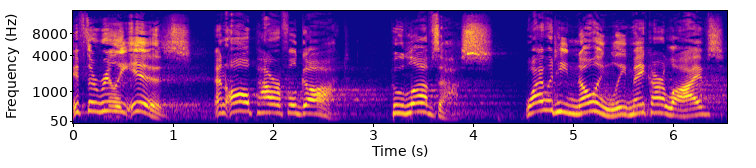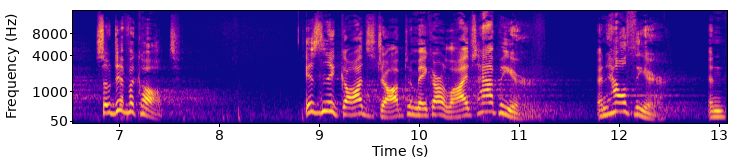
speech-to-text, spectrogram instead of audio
if there really is an all powerful God who loves us, why would he knowingly make our lives so difficult? Isn't it God's job to make our lives happier and healthier and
